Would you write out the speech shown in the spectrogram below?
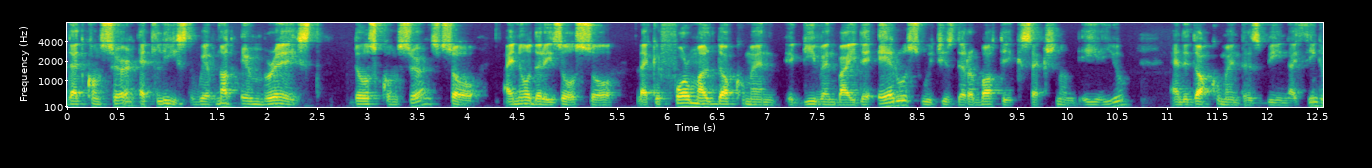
that concern. At least we have not embraced those concerns. So I know there is also like a formal document given by the ERUS, which is the robotic section of the EAU, and the document has been, I think,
